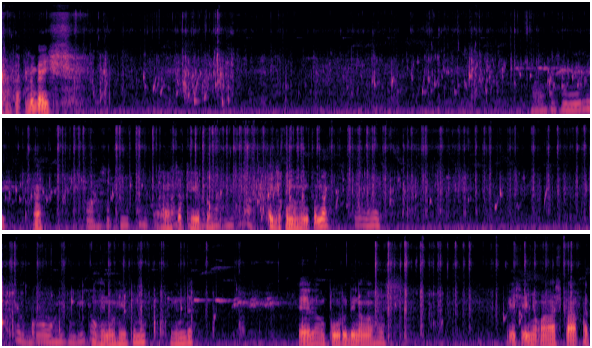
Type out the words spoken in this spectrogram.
Ang tatlo guys. Ako sa sumuli. Ha? Tipon. Ah, sa hipon. Ah, Ay, laki ng hipon na. oo. Ay, baka ang hipon dito. Laki ng hipon no. Ganda. Kaya lang, puro din ang ahas. Guys, yan yung ahas pakat.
